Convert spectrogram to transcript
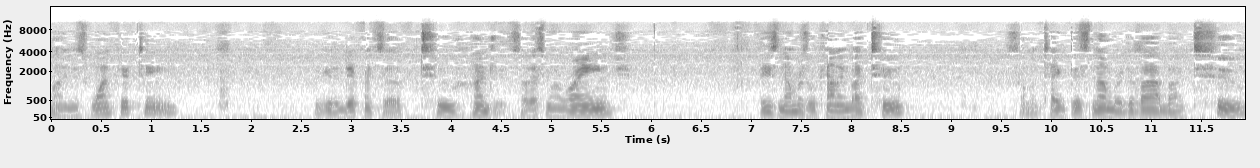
minus 115 we get a difference of 200 so that's my range. These numbers were counting by 2 so I'm going to take this number divide by 2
